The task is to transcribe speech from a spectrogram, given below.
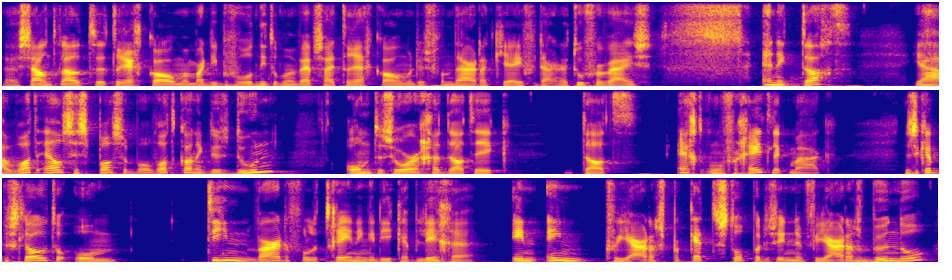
uh, Soundcloud terechtkomen, maar die bijvoorbeeld niet op mijn website terechtkomen. Dus vandaar dat ik je even daar naartoe verwijs. En ik dacht, ja, what else is possible? Wat kan ik dus doen om te zorgen dat ik dat echt onvergetelijk maak? Dus ik heb besloten om 10 waardevolle trainingen die ik heb liggen in één verjaardagspakket te stoppen, dus in een verjaardagsbundel.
